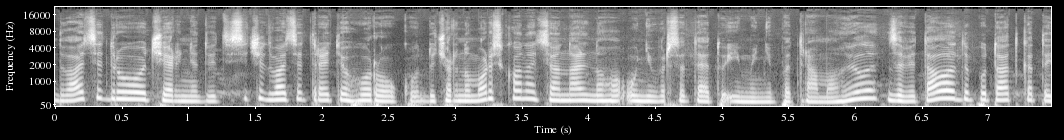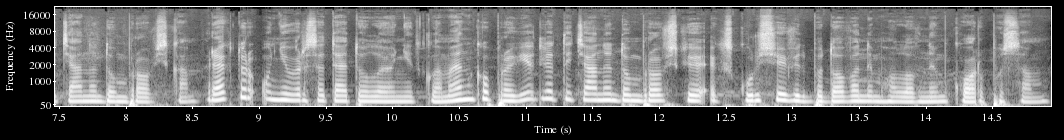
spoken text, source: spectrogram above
22 червня 2023 року до Чорноморського національного університету імені Петра Могили завітала депутатка Тетяна Домбровська. Ректор університету Леонід Клименко провів для Тетяни Домбровської екскурсію відбудованим головним корпусом.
